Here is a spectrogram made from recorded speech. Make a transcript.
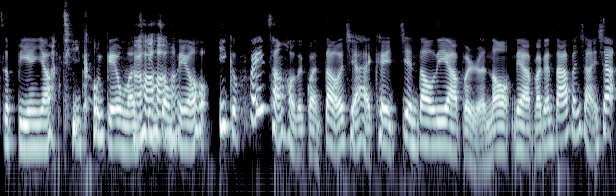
这边要 提供给我们听众朋友 一个非常好的管道，而且还可以见到利亚本人哦。利亚，来跟大家分享一下。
